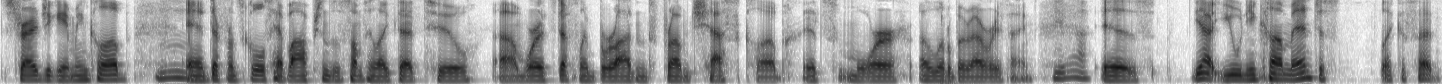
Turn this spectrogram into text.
strategy gaming club, and different schools have options of something like that too, um, where it's definitely broadened from chess club. It's more a little bit of everything. Yeah. is yeah, you when you come in, just like I said,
